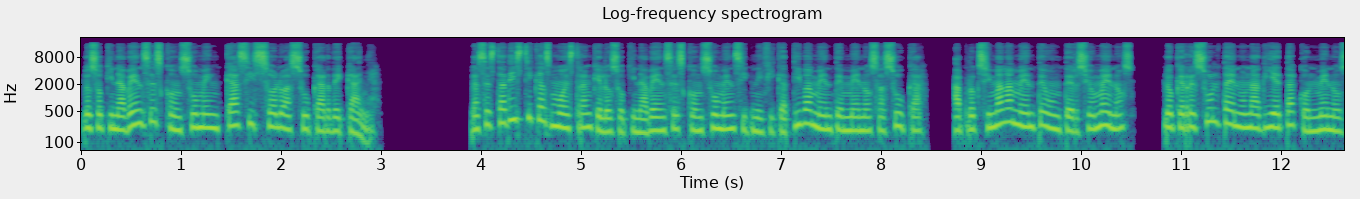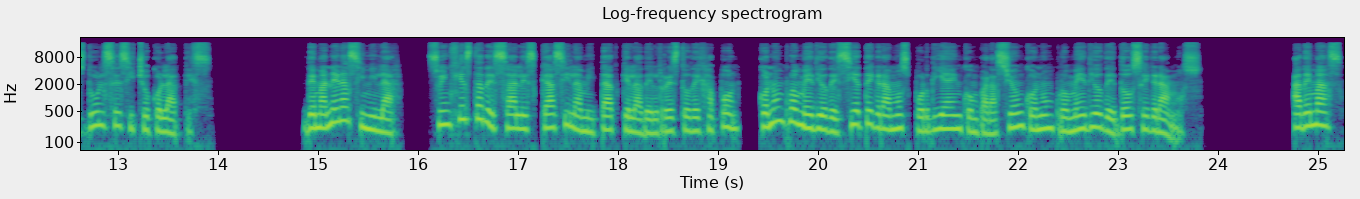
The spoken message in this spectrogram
los okinavenses consumen casi solo azúcar de caña. Las estadísticas muestran que los okinavenses consumen significativamente menos azúcar, aproximadamente un tercio menos, lo que resulta en una dieta con menos dulces y chocolates. De manera similar, su ingesta de sal es casi la mitad que la del resto de Japón, con un promedio de 7 gramos por día en comparación con un promedio de 12 gramos. Además,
